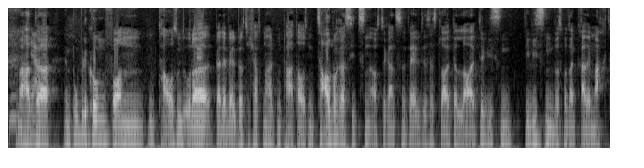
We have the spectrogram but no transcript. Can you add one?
man hat ja. da ein Publikum von 1000 oder bei der Weltmeisterschaft halt ein paar tausend Zauberer sitzen aus der ganzen Welt. Das heißt, Leute, Leute wissen, die wissen, was man da gerade macht.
